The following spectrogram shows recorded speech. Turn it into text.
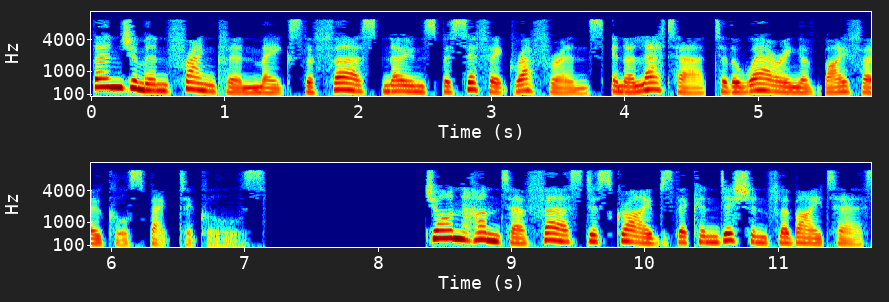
Benjamin Franklin makes the first known specific reference in a letter to the wearing of bifocal spectacles. John Hunter first describes the condition phlebitis.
